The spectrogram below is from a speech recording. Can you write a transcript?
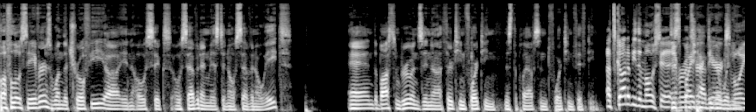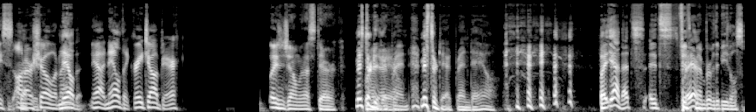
Buffalo Sabres won the trophy uh, in 06 07 and missed in 07 08. And the Boston Bruins in uh, 13 14 missed the playoffs in 14 15. That's got to be the most ever Despite heard having a Derek's winning voice on our record. show. And Nailed I- it. Yeah, nailed it. Great job, Derek. Ladies and gentlemen, that's Derek. Mr. Brandale. Derek Brand, Mr. Derek Brandale. but yeah, that's it's Fifth fair. member of the Beatles.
